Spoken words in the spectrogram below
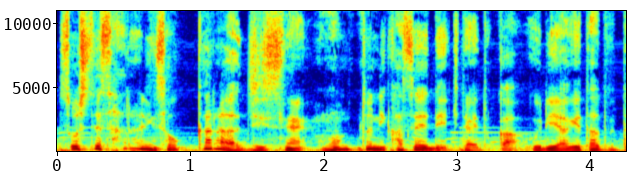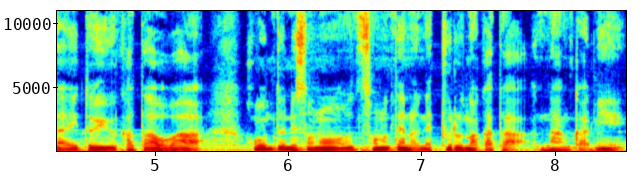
そしてさらにそこから実践。本当に稼いでいきたいとか売り上げ立てたいという方は本当にそのその手のねプロの方なんかに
